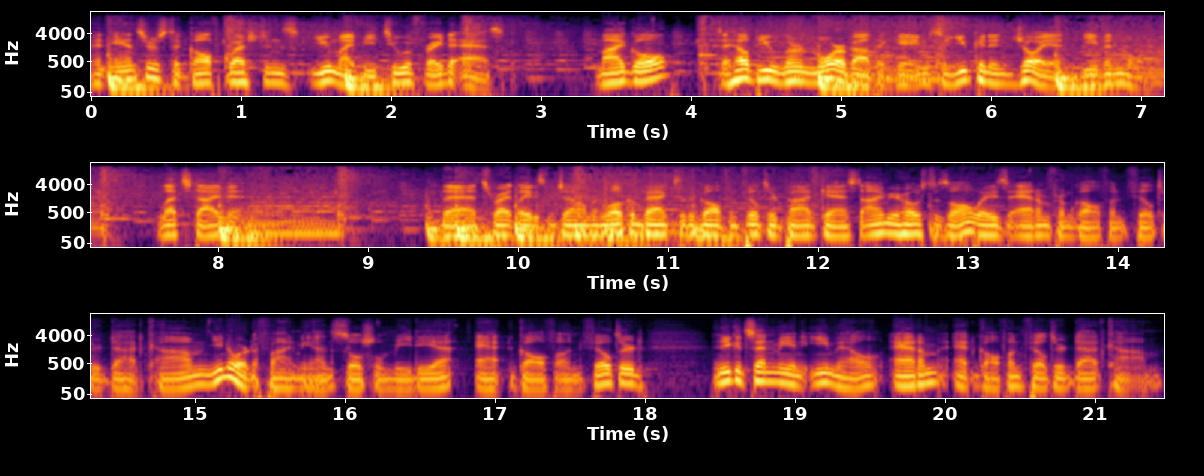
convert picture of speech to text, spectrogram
and answers to golf questions you might be too afraid to ask. My goal? To help you learn more about the game so you can enjoy it even more. Let's dive in. That's right, ladies and gentlemen. Welcome back to the Golf Unfiltered podcast. I'm your host, as always, Adam from golfunfiltered.com. You know where to find me on social media at Golf Unfiltered. And you can send me an email, adam at golfunfiltered.com.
